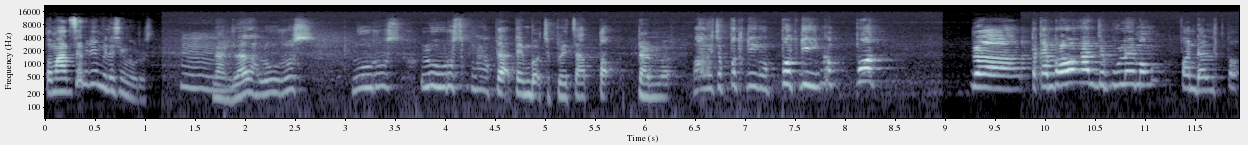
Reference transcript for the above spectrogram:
Otomatis kan milih sing lurus. Hmm. Nah, lah lurus, lurus, lurus nabrak tembok jebret catok dan wah cepet ki ngepot ki ngepot. Nah, tekan terowongan jebule mong vandal tok.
